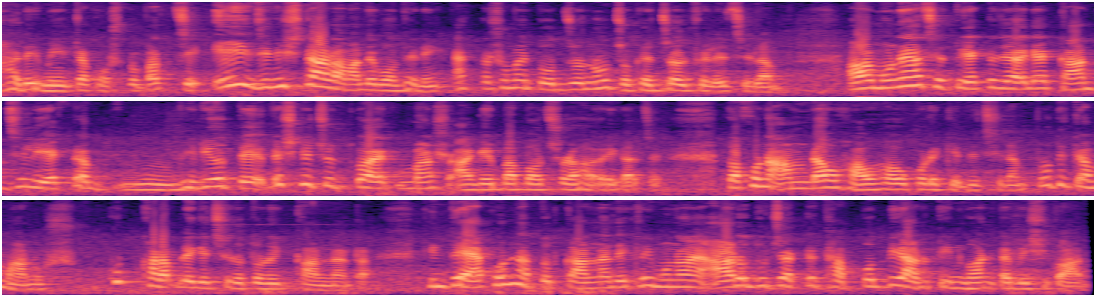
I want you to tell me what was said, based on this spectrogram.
আহারে, মেয়েটা কষ্ট পাচ্ছে? এই জিনিসটা আর আমাদের মধ্যে নেই। একটা সময় তোর জন্য চোখের জল ফেলেছিলাম। আমার মনে আছে, তুই একটা জায়গায় কাঁদছিলি একটা ভিডিওতে বেশ কিছু কয়েক মাস আগে বা বছর হয়ে গেছে। তখন আমরাও হাও হাও করে কেঁদেছিলাম। প্রতিটা মানুষ, খুব খারাপ লেগেছিল তোর ওই কান্নাটা। কিন্তু এখন না, তোর কান্না দেখলেই মনে হয় আরও দু চারটে থাপ্পড় দিয়ে আরও তিন ঘণ্টা বেশি কাঁদ।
